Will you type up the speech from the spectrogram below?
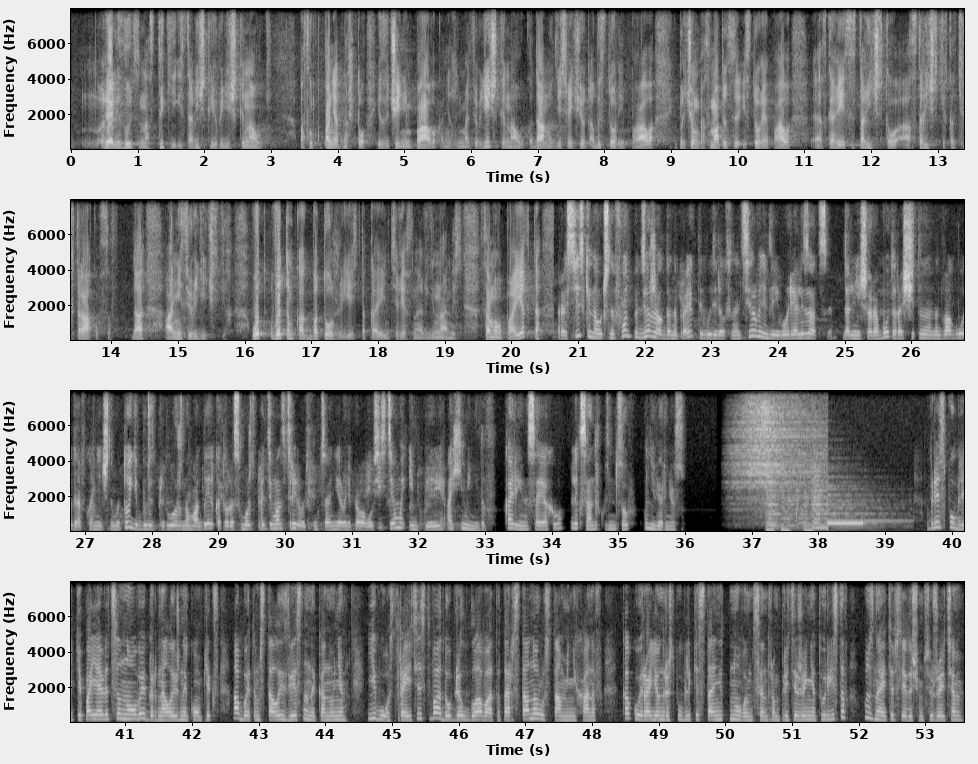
реализуется на стыке исторической и юридической науки поскольку понятно, что изучением права, конечно, занимается юридическая наука, да, но здесь речь идет об истории права, и причем рассматривается история права э, скорее с исторического, исторических каких-то ракурсов да, а не с юридических. Вот в этом как бы тоже есть такая интересная оригинальность самого проекта. Российский научный фонд поддержал данный проект и выделил финансирование для его реализации. Дальнейшая работа рассчитана на два года, а в конечном итоге будет предложена модель, которая сможет продемонстрировать функционирование правовой системы империи Ахименидов. Карина Саяхова, Александр Кузнецов, UniverNews. В республике появится новый горнолыжный комплекс. Об этом стало известно накануне. Его строительство одобрил глава Татарстана Рустам Миниханов. Какой район республики станет новым центром притяжения туристов, узнаете в следующем сюжете.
